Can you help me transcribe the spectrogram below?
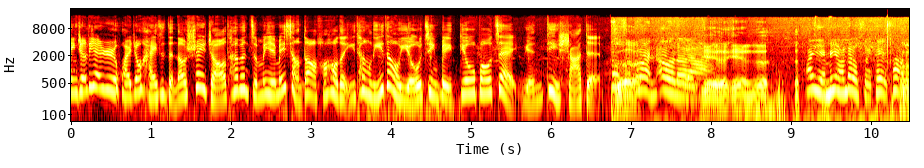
顶着烈日，怀中孩子等到睡着，他们怎么也没想到，好好的一趟离岛游，竟被丢包在原地傻等。肚子都很饿了呀，也也很饿，啊也没有热水可以泡牛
